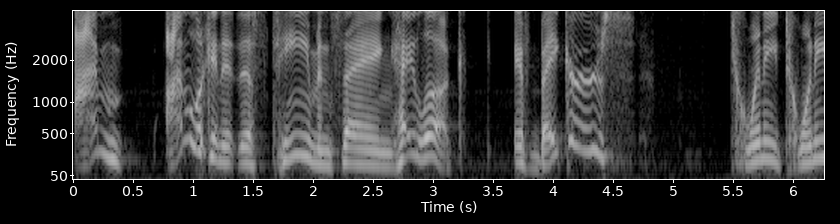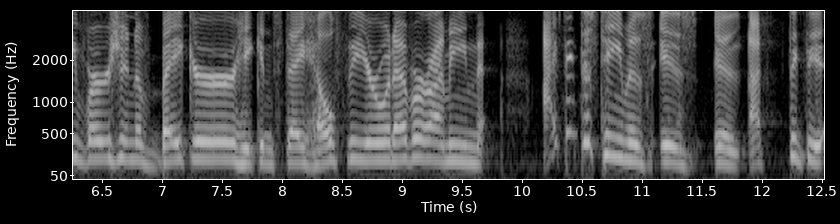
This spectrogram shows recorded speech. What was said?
I'm I'm looking at this team and saying, hey, look, if Baker's 2020 version of Baker, he can stay healthy or whatever. I mean, I think this team is is is I think the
